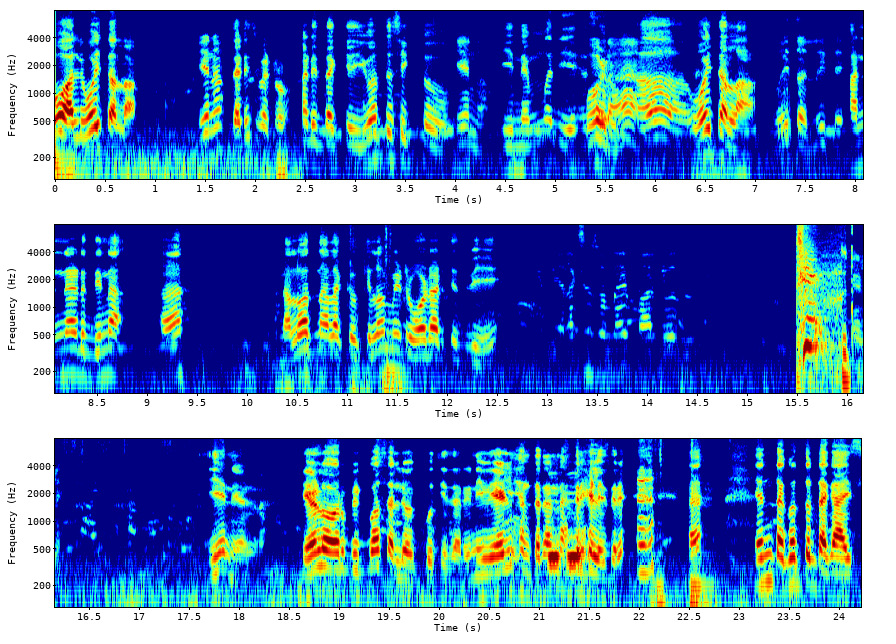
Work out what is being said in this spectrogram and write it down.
ಓ ಅಲ್ಲಿ ಹೋಯ್ತಲ್ಲ? ಏನು? ದಟ್ ಇಸ್ ಬೆಟ್ರು ಮಾಡಿದ್ದಕ್ಕೆ ಇವತ್ತು ಸಿಕ್ತು. ಏನು? ಈ ನೆಮ್ಮದಿ ಹೋಯ್ತಲ್ಲ? ಹೋಯ್ತು ಅಲ್ಲೈತೆ ಹನ್ನೆರಡು ದಿನ ಆ? ನಲ್ವತ್ನಾಲ್ಕು ಕಿಲೋಮೀಟರ್ ಓಡಾಡ್ತಿದ್ವಿ. ಏನ್ ಹೇಳ ಹೇಳುವವರು ಬಿಗ್ ಬಾಸ್ ಅಲ್ಲಿ ಹೋಗಿ ಕೂತಿದ್ದಾರೆ. ನೀವ್ ಹೇಳಿ ಅಂತ ನನ್ನ ಹತ್ರ ಹೇಳಿದ್ರೆ? ಎಂತ ಗೊತ್ತುಂಟ ಗಾಯ್ಸ್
